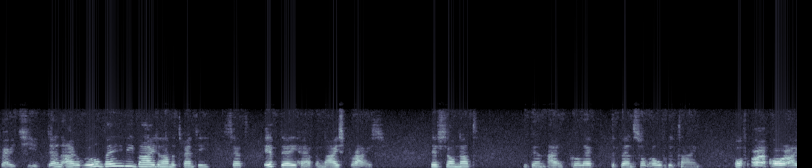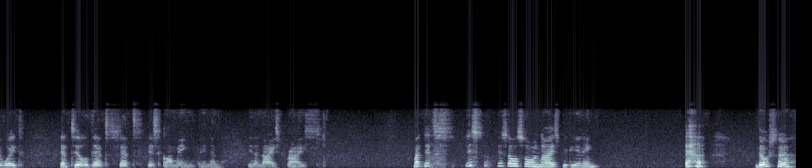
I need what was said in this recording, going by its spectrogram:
very cheap. Then I will maybe buy the 120 set if they have a nice price. If so not, then I collect the pencil over the time. Of, or, or I wait until that set is coming in a, in a nice price. But it's, this is also a nice beginning. Those uh,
